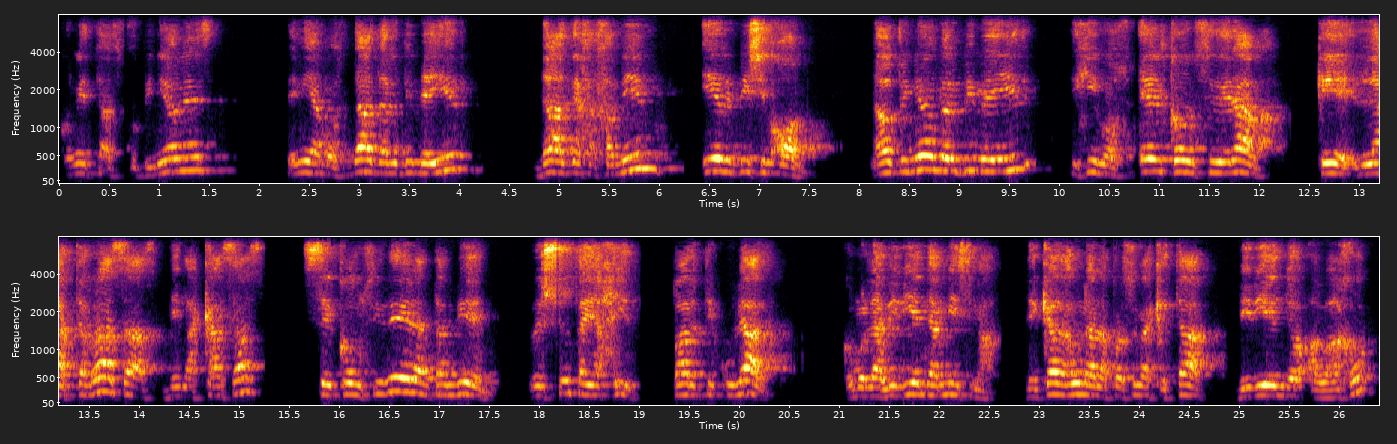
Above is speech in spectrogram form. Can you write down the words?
con estas opiniones. Teníamos Dad de Meir, Dad de Jajamim y Rabbi Shimon. La opinión de Rabbi Meir, dijimos, él consideraba que las terrazas de las casas se consideran también Reshuta Yahid particular, como la vivienda misma de cada una de las personas que está viviendo abajo.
